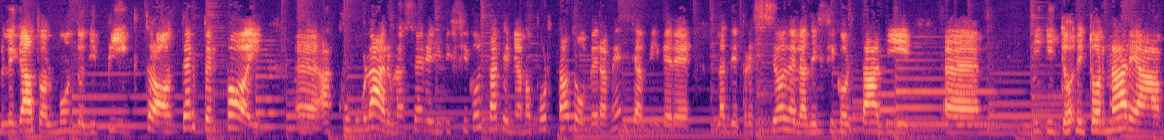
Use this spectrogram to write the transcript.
legato al mondo di Pink Trotter, per poi eh, accumulare una serie di difficoltà che mi hanno portato veramente a vivere la depressione, la difficoltà di, ehm, di, di, di tornare a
